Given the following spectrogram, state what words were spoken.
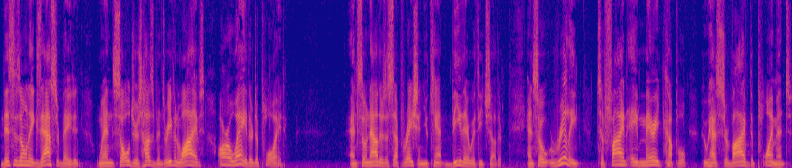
This is only exacerbated when soldiers' husbands or even wives are away, they're deployed. And so now there's a separation. You can't be there with each other. And so, really, to find a married couple who has survived deployment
